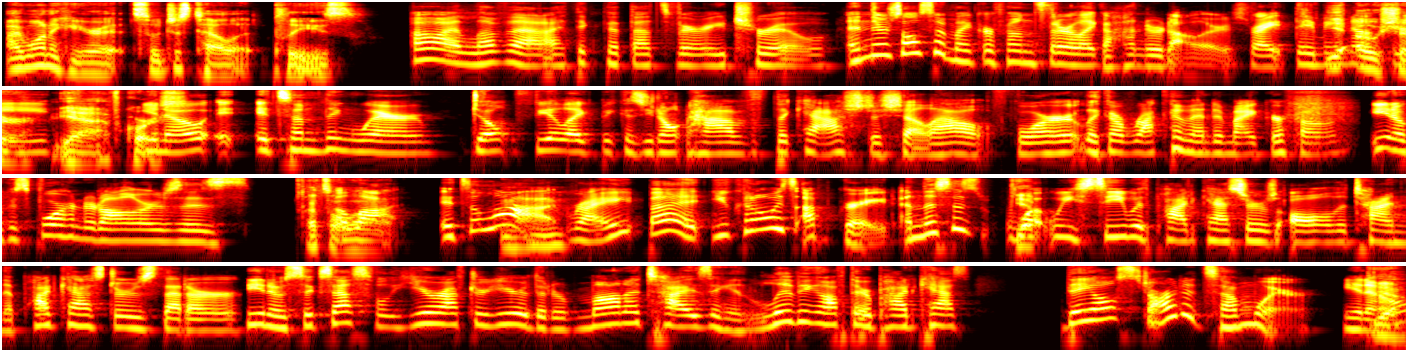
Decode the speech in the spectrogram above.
I want to hear it, so just tell it, please. Oh, I love that. I think that that's very true. And there's also microphones that are like a hundred dollars, right? They may yeah, not oh, sure. be, yeah, of course. You know, it, it's something where don't feel like because you don't have the cash to shell out for like a recommended microphone, you know, because four hundred dollars is that's a, a lot. lot. It's a lot, mm-hmm. right? But you can always upgrade. And this is yep. what we see with podcasters all the time. The podcasters that are, you know, successful year after year that are monetizing and living off their podcast, they all started somewhere, you know? Yeah.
